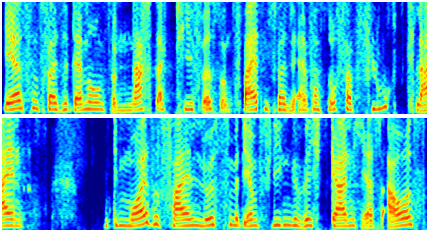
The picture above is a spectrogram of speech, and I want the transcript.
Erstens, weil sie dämmerungs- und nachtaktiv ist und zweitens, weil sie einfach so verflucht klein ist. Die Mäusefallen löst sie mit ihrem Fliegengewicht gar nicht erst aus.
